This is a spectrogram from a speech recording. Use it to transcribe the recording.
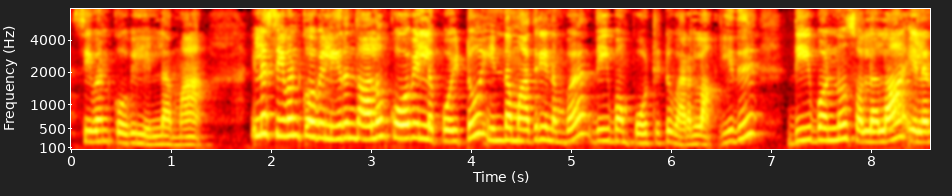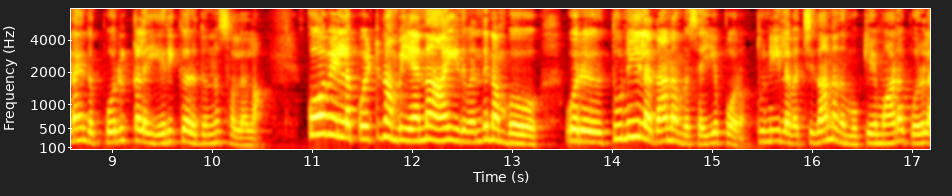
சிவன் கோவில் இல்லைம்மா. இல்லை சிவன் கோவில் இருந்தாலும் கோவிலில் போயிட்டும் இந்த மாதிரி நம்ம தீபம் போட்டுட்டு வரலாம். இது தீபம்னு சொல்லலாம் இல்லைன்னா இந்த பொருட்களை எரிக்கிறதுன்னு சொல்லலாம். கோவிலில் போயிட்டு நம்ம ஏன்னா இது வந்து நம்ம ஒரு துணியில் தான் நம்ம செய்ய போகிறோம் துணியில் வச்சு தான் அந்த முக்கியமான பொருள்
